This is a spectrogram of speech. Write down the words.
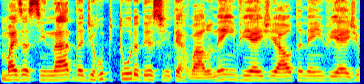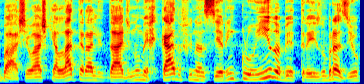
mas assim, nada de ruptura desse intervalo, nem em viés de alta, nem em viés de baixa. Eu acho que a lateralidade no mercado financeiro, incluindo a B3 no Brasil,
